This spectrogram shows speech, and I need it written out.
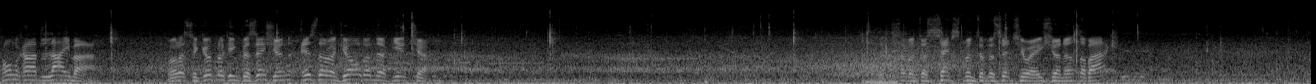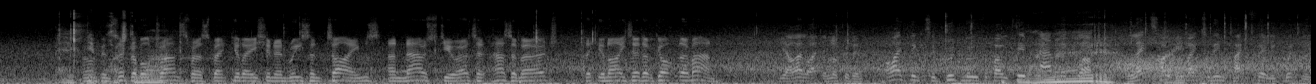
Konrad Leimer. Well, it's a good-looking position. Is there a goal in the future? Excellent assessment of the situation at the back. Well, considerable transfer speculation in recent times, and now, Stuart, it has emerged that United have got their man. Yeah, I like the look of him. I think it's a good move for both him and the club. Let's hope he makes an impact fairly quickly.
